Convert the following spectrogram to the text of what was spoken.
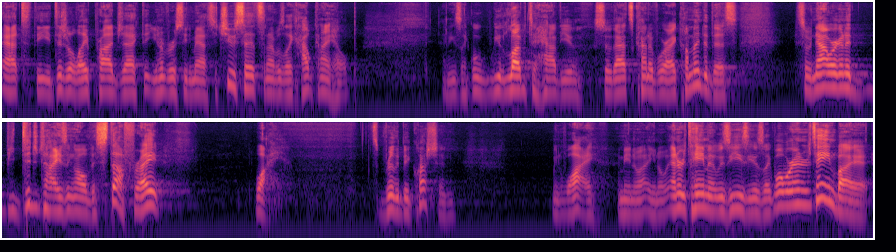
at the Digital Life Project at University of Massachusetts, and I was like, how can I help? And he's like, well, we'd love to have you. So that's kind of where I come into this. So now we're going to be digitizing all this stuff, right? Why? It's a really big question. I mean, why? I mean, you know, entertainment was easy. It's like, well, we're entertained by it.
